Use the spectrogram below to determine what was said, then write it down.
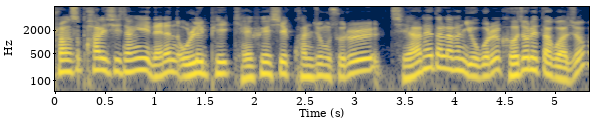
프랑스 파리 시장이 내년 올림픽 개회식 관중 수를 제한해 달라는 요구를 거절했다고 하죠?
